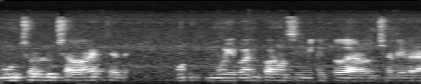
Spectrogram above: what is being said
muchos luchadores que tienen muy buen conocimiento de la lucha libre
